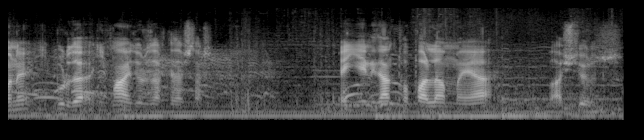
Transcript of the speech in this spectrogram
Düşmanı burada imha ediyoruz arkadaşlar. Ve yeniden toparlanmaya başlıyoruz.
